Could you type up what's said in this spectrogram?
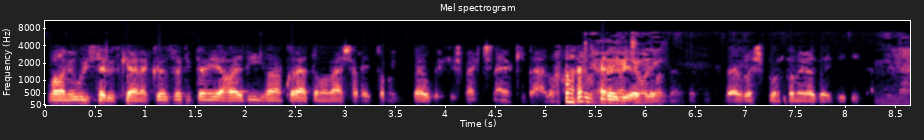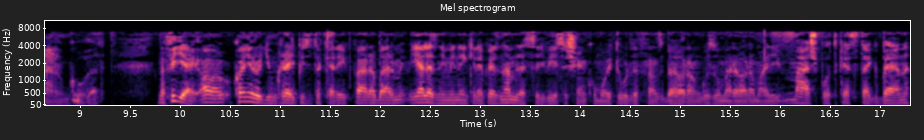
valami újszerűt kellene közvetíteni, ha ez így van, akkor látom a vásárlóit, amit beugrik és megcsinálja kiváló. Ja, Mert az Eurosporton ő az egyik. Mi nálunk volt. Na figyelj, a, kanyarodjunk rá egy picit a kerékpára, bár jelezni mindenkinek, hogy ez nem lesz egy vészesen komoly Tour de France beharangozó, mert arra majd más podcastekben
